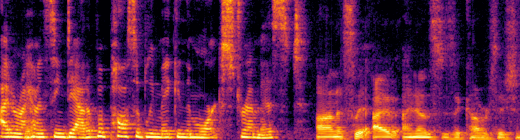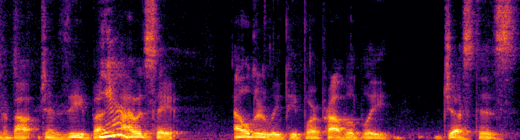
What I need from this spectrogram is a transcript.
I don't know, I haven't seen data, but possibly making them more extremist. Honestly, I, I know this is a conversation about Gen Z, but yeah. I would say elderly people are probably just as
